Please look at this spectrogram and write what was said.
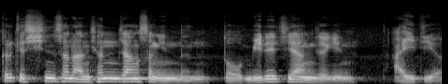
그렇게 신선한 현장성 있는 또 미래지향적인 아이디어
